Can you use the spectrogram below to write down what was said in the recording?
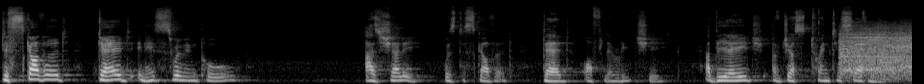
discovered dead in his swimming pool as Shelley was discovered dead off Lerici at the age of just 27.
